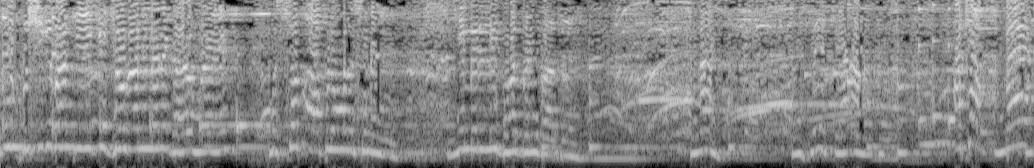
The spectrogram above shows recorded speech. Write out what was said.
बड़ी खुशी की बात यह है कि जो गाने मैंने गाए हुए हैं, वो सब आप लोगों ने सुने हैं। ये मेरे लिए बहुत बड़ी बात है। ना? क्या है? अच्छा मैं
